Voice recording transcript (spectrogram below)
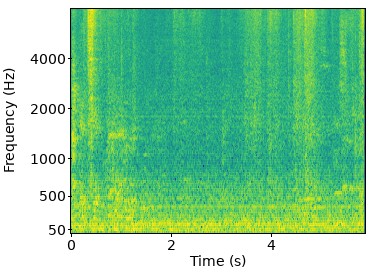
Okay, good.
